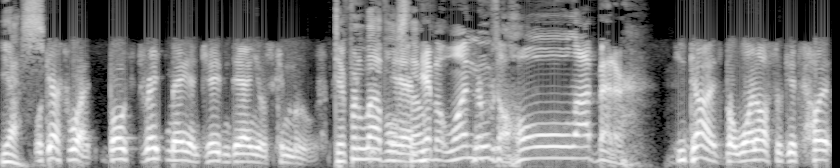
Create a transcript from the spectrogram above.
Yes, Well, guess what? Both Drake Maye and Jayden Daniels can move. different levels. And- though. Yeah, but one moves a whole lot better. He does, but one also gets hit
